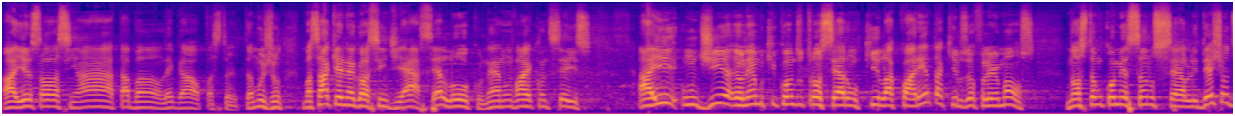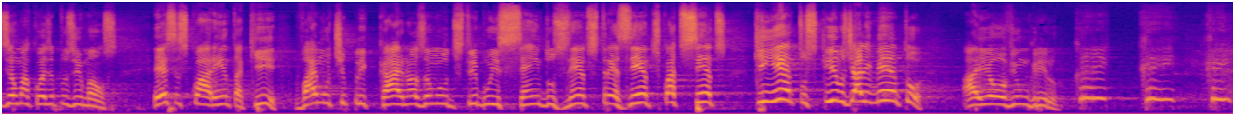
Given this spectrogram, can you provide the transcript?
Aí eles falavam assim, ah, tá bom, legal, pastor, tamo junto. Mas sabe aquele negocinho de, ah, você é louco, né? não vai acontecer isso. Aí, um dia, eu lembro que quando trouxeram um quilo, lá 40 quilos, eu falei, irmãos, nós estamos começando célula. E deixa eu dizer uma coisa para os irmãos: esses 40 aqui vai multiplicar e nós vamos distribuir 100, 200, 300, 400, 500 quilos de alimento. Aí eu ouvi um grilo: cri, cri, cri.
